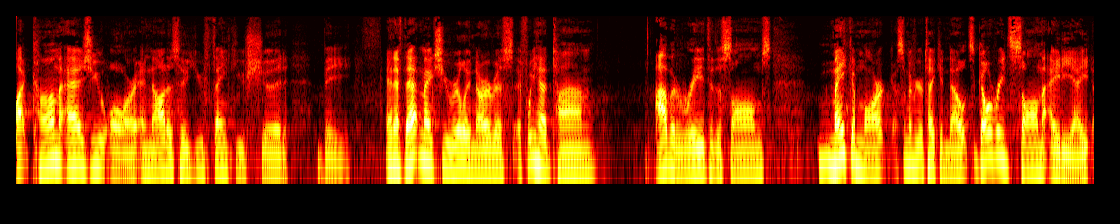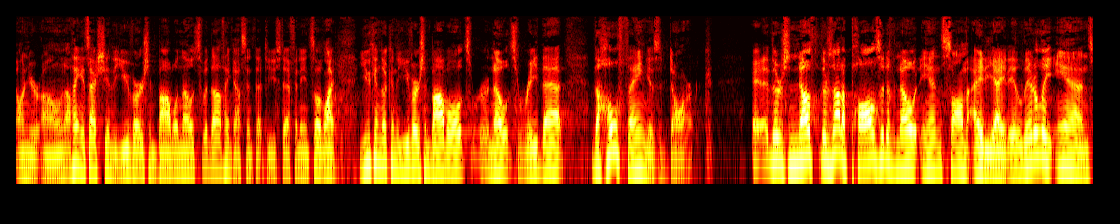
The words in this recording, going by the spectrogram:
Like, come as you are and not as who you think you should be. And if that makes you really nervous, if we had time, I would read through the Psalms. Make a mark. Some of you are taking notes. Go read Psalm 88 on your own. I think it's actually in the YouVersion Bible notes, but I think I sent that to you, Stephanie. And so, like, you can look in the YouVersion Bible notes, notes read that. The whole thing is dark. Eh, there's, no, there's not a positive note in Psalm 88. It literally ends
